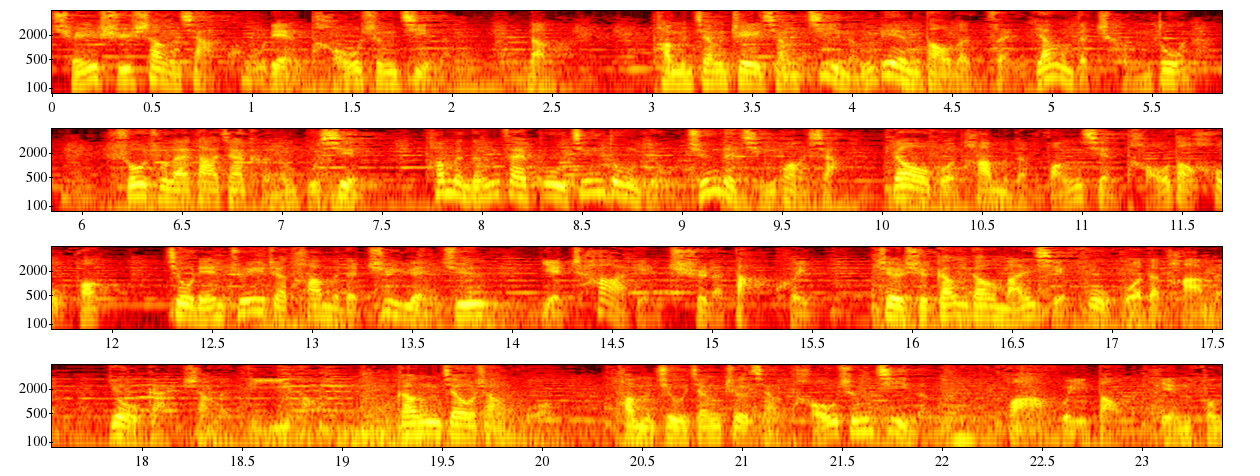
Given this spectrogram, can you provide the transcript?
全师上下苦练逃生技能。那么，他们将这项技能练到了怎样的程度呢？说出来大家可能不信，他们能在不惊动友军的情况下，绕过他们的防线逃到后方，就连追着他们的志愿军也差点吃了大亏。这时刚刚满血复活的他们，又赶上了第一刀，刚交上火。他们就将这项逃生技能发挥到了巅峰。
